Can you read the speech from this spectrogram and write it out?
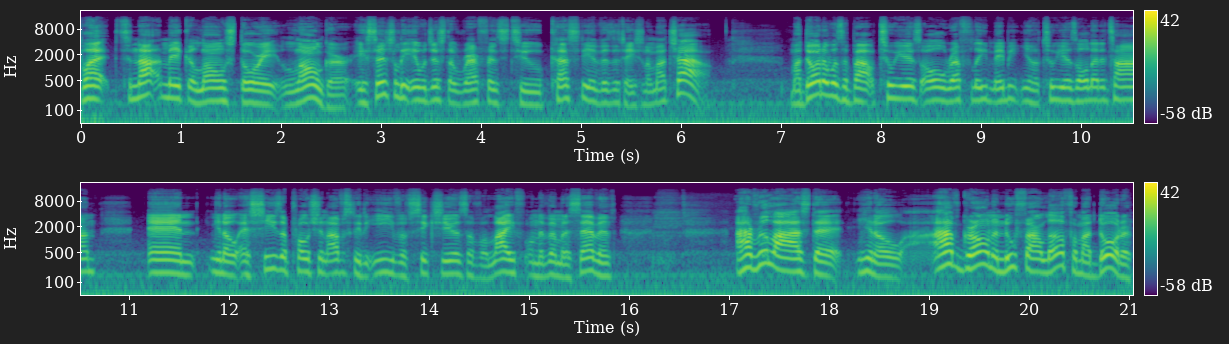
But to not make a long story longer, essentially it was just a reference to custody and visitation of my child. My daughter was about two years old, roughly, maybe you know two years old at the time, and you know as she's approaching obviously the eve of six years of her life on November the seventh, I realized that you know I've grown a newfound love for my daughter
